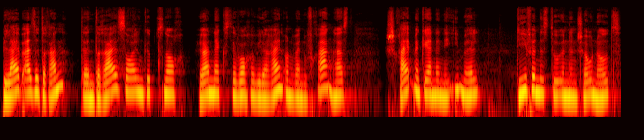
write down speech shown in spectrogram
Bleib also dran, denn drei Säulen gibt's noch. Hör nächste Woche wieder rein und wenn du Fragen hast, schreib mir gerne eine E-Mail. Die findest du in den Show Notes.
